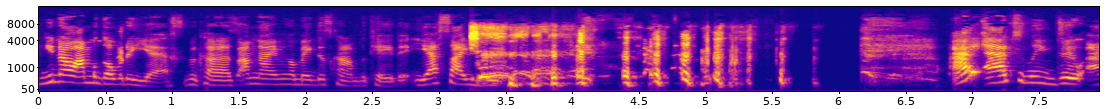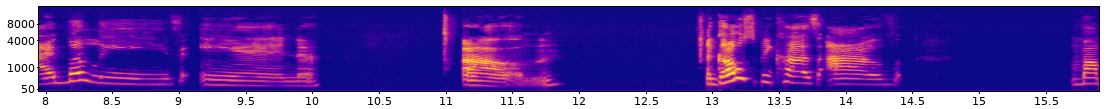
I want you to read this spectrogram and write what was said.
you know, I'm gonna go with a yes because I'm not even gonna make this complicated. Yes, I do. I actually do. I believe in um ghosts because I've my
